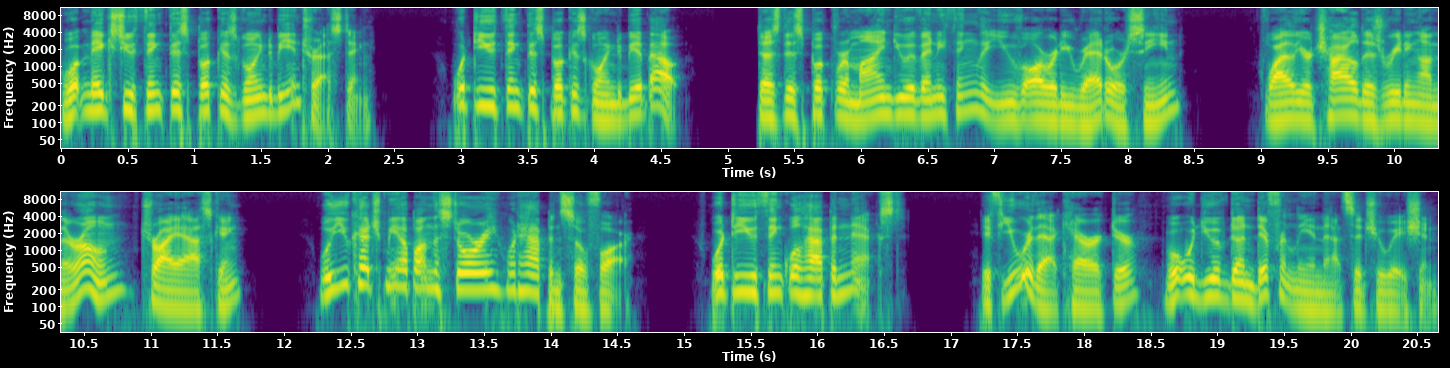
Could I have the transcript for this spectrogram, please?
What makes you think this book is going to be interesting? What do you think this book is going to be about? Does this book remind you of anything that you've already read or seen? While your child is reading on their own, try asking, Will you catch me up on the story? What happened so far? What do you think will happen next? If you were that character, what would you have done differently in that situation?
